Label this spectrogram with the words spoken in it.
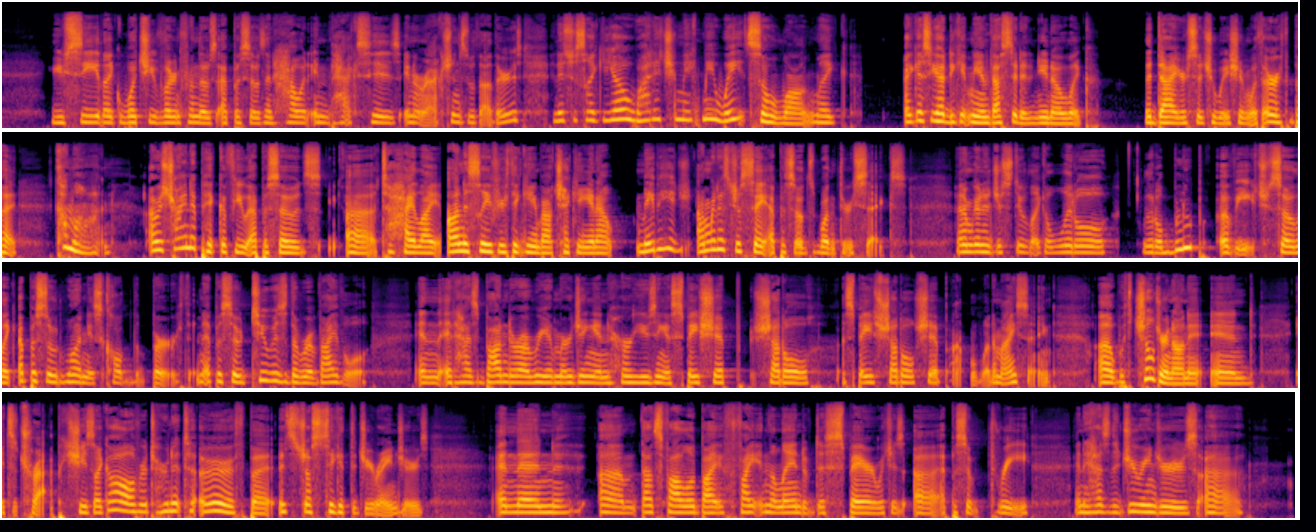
you see like what you've learned from those episodes and how it impacts his interactions with others. And it's just like yo why did you make me wait so long? Like I guess you had to get me invested in, you know, like the dire situation with Earth, but come on. I was trying to pick a few episodes uh, to highlight. Honestly, if you're thinking about checking it out, maybe I'm going to just say episodes one through six. And I'm going to just do like a little little bloop of each. So like episode 1 is called The Birth and episode 2 is The Revival and it has Bandura reemerging and her using a spaceship shuttle a space shuttle ship uh, what am I saying uh, with children on it and it's a trap. She's like, oh, I'll return it to Earth, but it's just to get the Zyurangers. And then um, that's followed by Fight in the Land of Despair, which is uh, episode three. And it has the Zyurangers uh,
